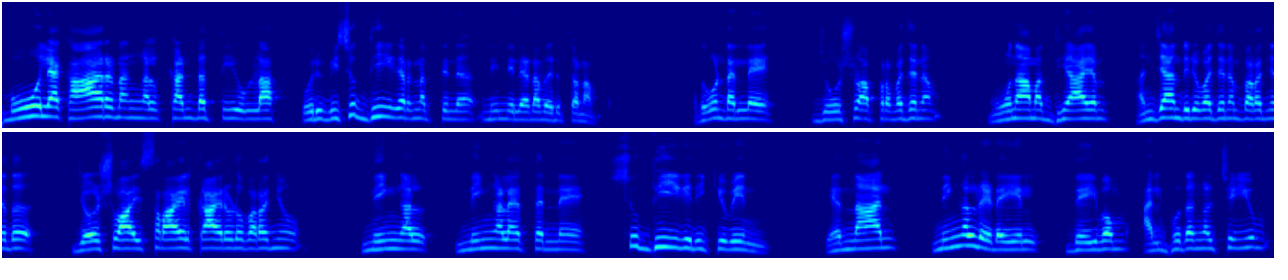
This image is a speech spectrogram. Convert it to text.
മൂലകാരണങ്ങൾ കണ്ടെത്തിയുള്ള ഒരു വിശുദ്ധീകരണത്തിന് നിന്നിൽ ഇടവരുത്തണം. അതുകൊണ്ടല്ലേ ജോഷുവ പ്രവചനം മൂന്നാം അധ്യായം അഞ്ചാം തിരുവചനം പറഞ്ഞത് ജോഷ്വ ഇസ്രായേൽക്കാരോട് പറഞ്ഞു നിങ്ങൾ നിങ്ങളെ തന്നെ ശുദ്ധീകരിക്കുവിൻ. എന്നാൽ നിങ്ങളുടെ ഇടയിൽ ദൈവം അത്ഭുതങ്ങൾ ചെയ്യും.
